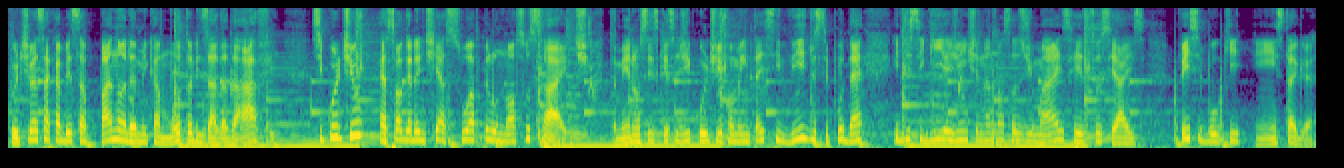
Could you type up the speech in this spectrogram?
curtiu essa cabeça panorâmica motorizada da AF? Se curtiu, é só garantir a sua pelo nosso site. Também não se esqueça de curtir e comentar esse vídeo se puder e de seguir a gente nas nossas demais redes sociais, Facebook e Instagram.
